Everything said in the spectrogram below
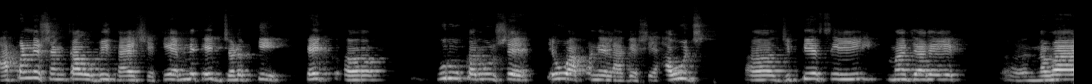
આપણને શંકા ઊભી થાય છે કે એમને કંઈક ઝડપથી કંઈક પૂરું કરવું છે એવું આપણને લાગે છે. આવું જ જીપીએસસી માં જ્યારે નવા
